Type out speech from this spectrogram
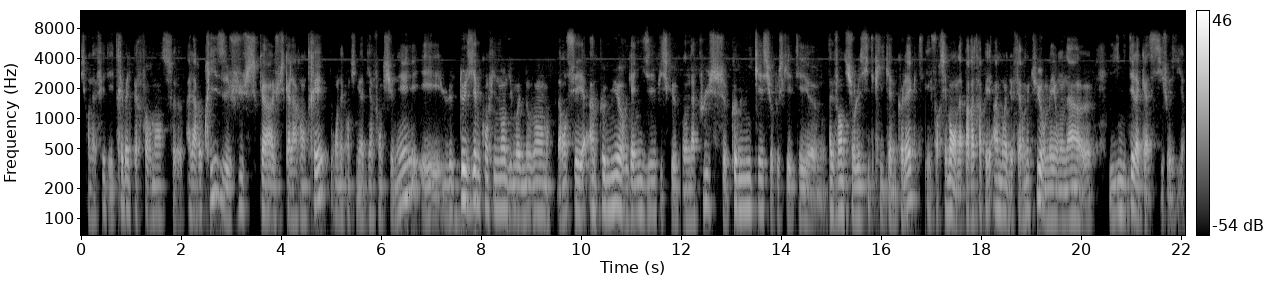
puisqu'on a fait des très belles performances euh, à la reprise jusqu'à jusqu'à la rentrée, où on a continué à bien fonctionner. Et le deuxième confinement du mois de novembre, bah, on s'est un peu mieux organisé, puisqu'on a plus communiqué sur tout ce qui était euh, vente sur le site Click and Collect. Et forcément, on n'a pas rattrapé un mois de fermeture, mais on a euh, limité la casse, si j'ose dire.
